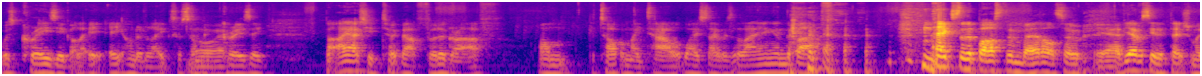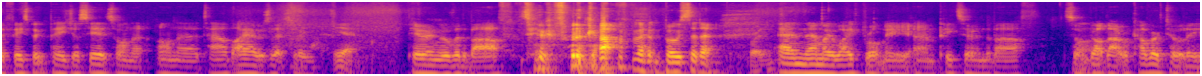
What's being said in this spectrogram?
was crazy. It got like eight hundred likes or something yeah. crazy. But I actually took that photograph on the top of my towel whilst I was lying in the bath next to the Boston medal. So Yeah. if you ever see the picture on my Facebook page, you'll see it's on a on a towel. But I was literally Yeah. peering over the bath, took a photograph of it, and posted it. Brilliant. And then my wife brought me um, pizza in the bath. So I got that recovered totally.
